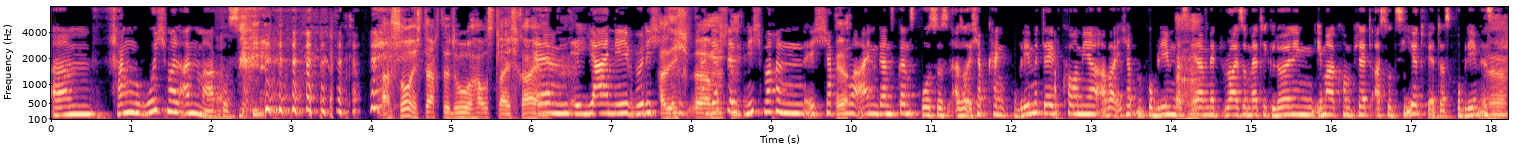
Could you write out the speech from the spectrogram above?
Ähm, fang ruhig mal an, Markus. Ja. Ach so, ich dachte, du haust gleich rein. Ähm, ja, nee, würde ich, also ich, an der ähm, Stelle nicht machen. Ich habe ja. nur ein ganz, ganz großes, also ich habe kein Problem mit Dave Cormier, aber ich habe ein Problem, dass Aha. er mit Rhizomatic Learning immer komplett assoziiert wird. Das Problem ist, ja.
